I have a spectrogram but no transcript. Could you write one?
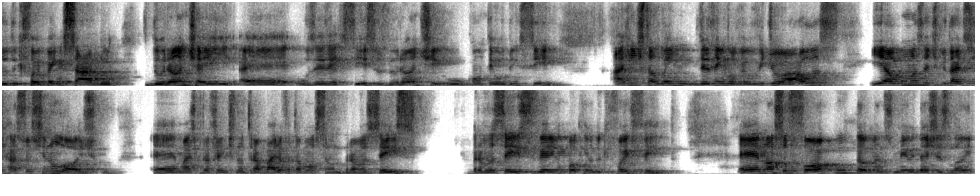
tudo que foi pensado durante aí, é, os exercícios, durante o conteúdo em si. A gente também desenvolveu videoaulas e algumas atividades de raciocínio lógico. É, mais para frente no trabalho eu vou estar mostrando para vocês, para vocês verem um pouquinho do que foi feito. É, nosso foco, pelo menos meu e da Gislaine,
